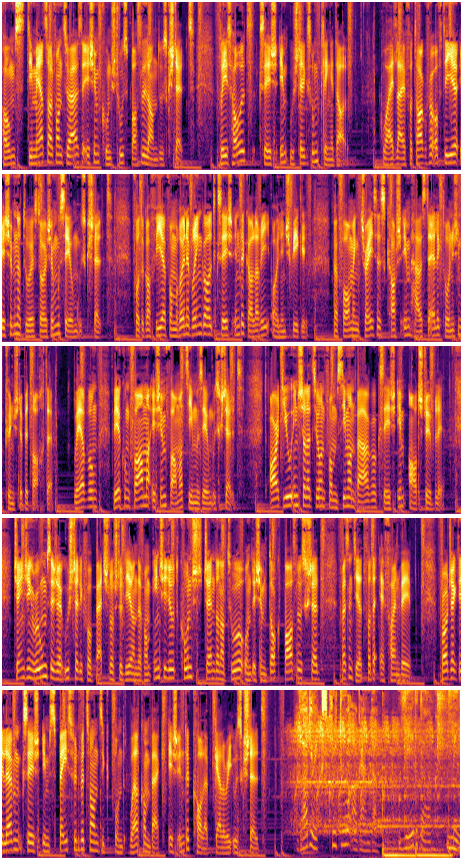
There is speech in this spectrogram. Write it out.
Holmes, die Mehrzahl von zu Hause ist im Kunsthaus Basel-Land ausgestellt. Please Hold siehst im Ausstellungsraum Klingendal. Wildlife Photographer of the Year ist im Naturhistorischen Museum ausgestellt. Fotografien vom Röne Bringold siehst in der Galerie Eulenspiegel. Performing Traces kannst im Haus der elektronischen Künste betrachten. Werbung Wirkung Pharma ist im Pharmaziemuseum ausgestellt. Die Art U-Installation von Simon Berger siehst im Artstöble. Changing Rooms ist eine Ausstellung von Bachelorstudierenden vom Institut Kunst, Gender, Natur und ist im Doc Basel ausgestellt, präsentiert von der FHNW. Project 11 siehst im Space 25 und Welcome Back ist in der Collab Gallery ausgestellt. Radio X Kulturagenda. Jeden Tag mehr.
